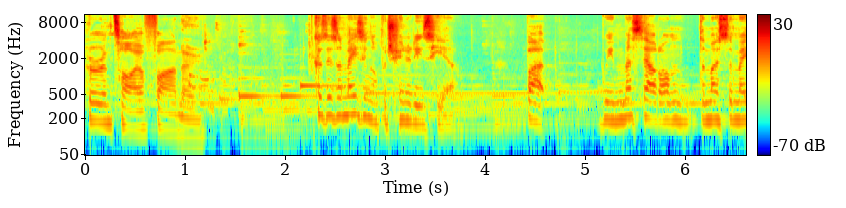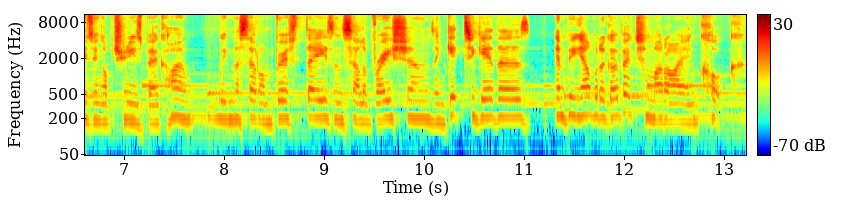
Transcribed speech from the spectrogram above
her entire whānau. Because there's amazing opportunities here, but we miss out on the most amazing opportunities back home. We miss out on birthdays and celebrations and get togethers and being able to go back to marae and cook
